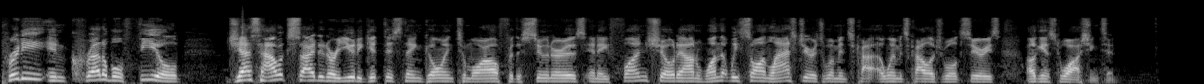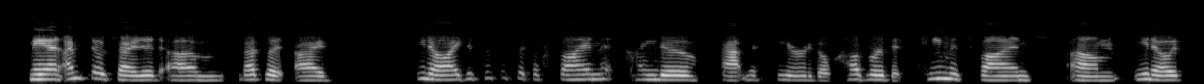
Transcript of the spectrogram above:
Pretty incredible field. Jess, how excited are you to get this thing going tomorrow for the Sooners in a fun showdown, one that we saw in last year's Women's Co- uh, Women's College World Series against Washington? Man, I'm so excited. Um, that's what I, you know, I just this is such a fun kind of atmosphere to go cover. This team is fun. Um, you know, it's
